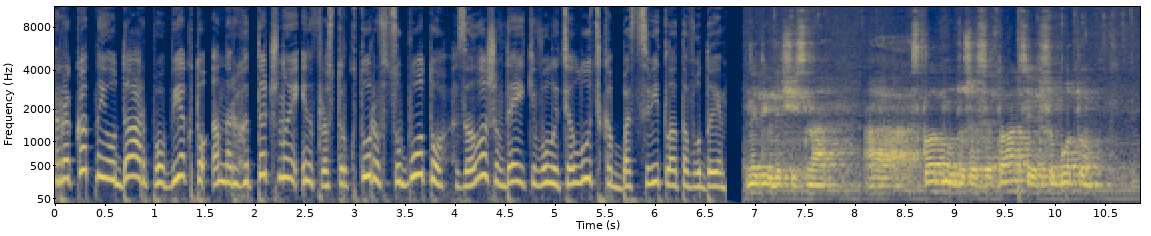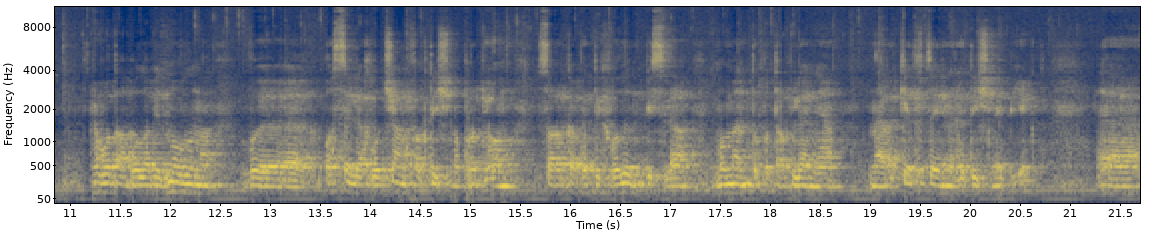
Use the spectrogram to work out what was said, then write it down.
Ракетний удар по об'єкту енергетичної інфраструктури в суботу залишив деякі вулиці Луцька без світла та води. Не дивлячись на складну дуже ситуацію, в суботу вода була відновлена в е, оселях лучан фактично протягом 45 хвилин після моменту потрапляння на ракет в цей енергетичний об'єкт. Е,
